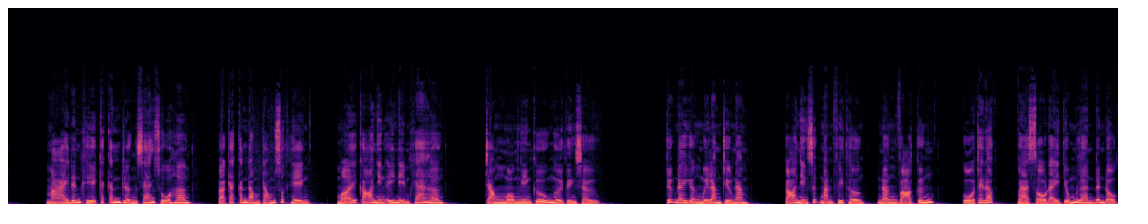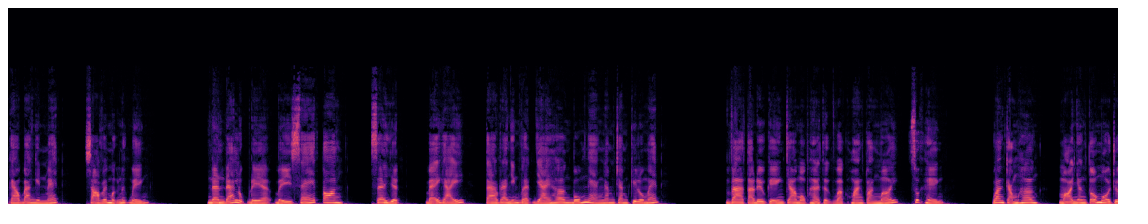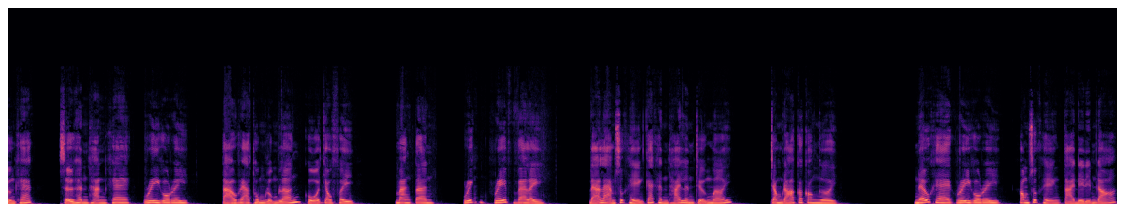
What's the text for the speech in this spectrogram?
Mãi đến khi các cánh rừng sáng sủa hơn và các cánh đồng trống xuất hiện mới có những ý niệm khá hơn trong môn nghiên cứu người tiền sử. Trước đây gần 15 triệu năm, có những sức mạnh phi thường nâng vỏ cứng của trái đất và xô đẩy chúng lên đến độ cao 3.000 mét so với mực nước biển. Nền đá lục địa bị xé toan, xê dịch, bẻ gãy, tạo ra những vệt dài hơn 4.500 km và tạo điều kiện cho một hệ thực vật hoàn toàn mới xuất hiện. Quan trọng hơn, mọi nhân tố môi trường khác, sự hình thành khe Grigori tạo ra thung lũng lớn của châu Phi mang tên Great Rift Valley đã làm xuất hiện các hình thái linh trưởng mới, trong đó có con người. Nếu khe Grigori không xuất hiện tại địa điểm đó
